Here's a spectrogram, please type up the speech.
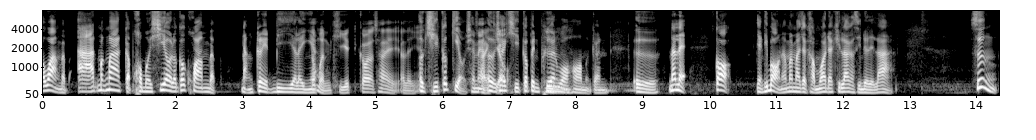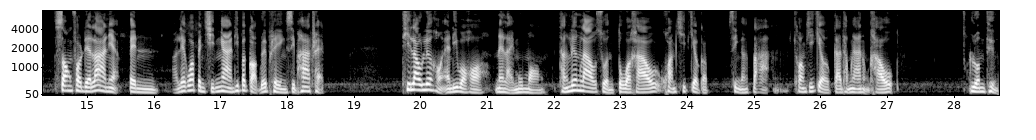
ระหว่างแบบ art มากๆ กับ commercial แล้วก็ความแบบ หนังเกรดบีอะไรก็เงี้ยเหมือนคีดก็ใช่อะไรอย่างเอเงี้อยคีดก็เกี่ยวใช่ไหมใช่เออใช่เกี่ยวคีดก็เป็นเพื่อนวอฮอเหมือนกัน เออ นั่นแหละ ก็อย่างที่บอกนะมันมาจากคำว่าแดรกคิวล่ากับซินเดอเรลล่าซึ่ง Song for d e l l a เนี่ยเป็นเรียกว่าเป็นชิ้นงานที่ประกอบด้วยเพลง 15 แทร็กที่เล่าเรื่องของแอนดี้วอร์ฮอในหลายมุมมอง ทั้งเรื่องราวส่วนตัวเขาความคิดเกี่ยวกับสิ่งต่างๆ ความคิดเกี่ยวกับการทำงานของเขา รวมถึง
